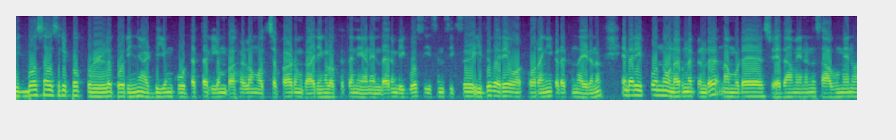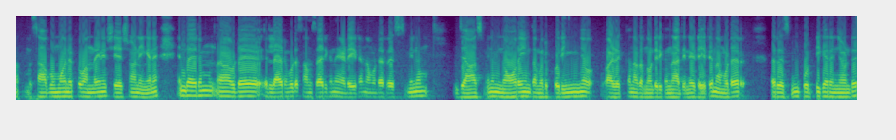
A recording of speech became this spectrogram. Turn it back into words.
ബിഗ് ബോസ് ഹൗസിൽ ഇപ്പോൾ ഫുള്ള് പൊരിഞ്ഞ അടിയും കൂട്ടത്തല്ലും ബഹളം ഒച്ചപ്പാടും കാര്യങ്ങളൊക്കെ തന്നെയാണ്. എന്തായാലും ബിഗ് ബോസ് സീസൺ സിക്സ് ഇതുവരെ ഉറങ്ങിക്കിടക്കുന്നതായിരുന്നു. എന്തായാലും ഇപ്പോൾ ഒന്ന് ഉണർന്നിട്ടുണ്ട്. നമ്മുടെ ശ്വേതാമേനോനും സാബുമേനോ സാബുമോനൊക്കെ വന്നതിന് ശേഷമാണ് ഇങ്ങനെ. എന്തായാലും അവിടെ എല്ലാവരും കൂടെ സംസാരിക്കുന്ന ഇടയിൽ നമ്മുടെ റസ്മിനും ജാസ്മിനും നോറയും തമ്മിൽ പൊരിഞ്ഞ വഴക്ക് നടന്നുകൊണ്ടിരിക്കുന്ന അതിന്റെ ഇടയിൽ നമ്മുടെ റസ്മിൻ പൊട്ടിക്കരഞ്ഞുകൊണ്ട്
